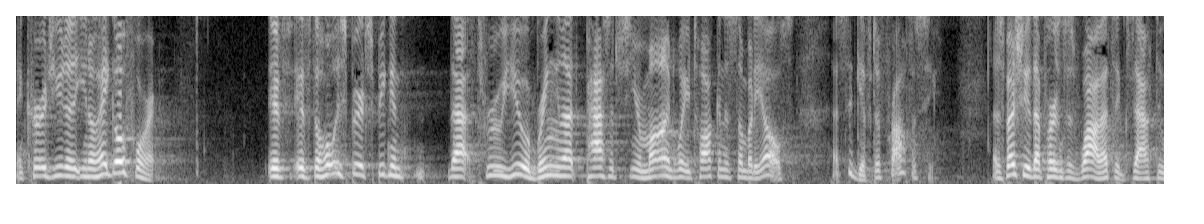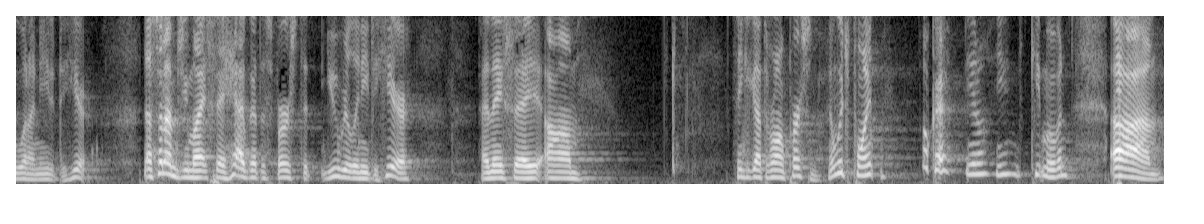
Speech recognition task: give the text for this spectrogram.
encourage you to, you know, hey, go for it. If, if the Holy Spirit's speaking that through you, bringing that passage to your mind while you're talking to somebody else, that's the gift of prophecy. And especially if that person says, wow, that's exactly what I needed to hear. Now, sometimes you might say, hey, I've got this verse that you really need to hear and they say, um, I think you got the wrong person. At which point, okay, you know, you keep moving. Um,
